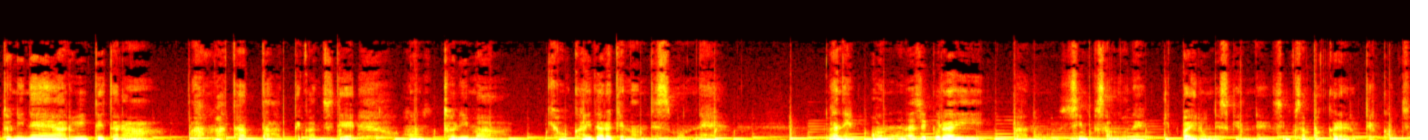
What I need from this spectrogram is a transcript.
当にね歩いてたらあまたあったって感じで本当にまあ教会だらけなんですもんね。まあね同じくらいあの神父さんもねいっぱいいるんですけどね神父さんばっかり歩いてる感じ。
